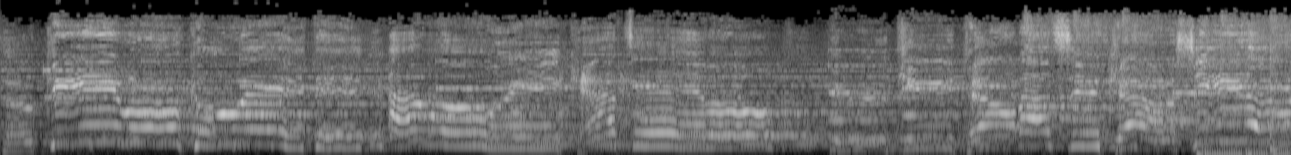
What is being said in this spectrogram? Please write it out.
時を越えて青い風を吹き飛ばすから白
